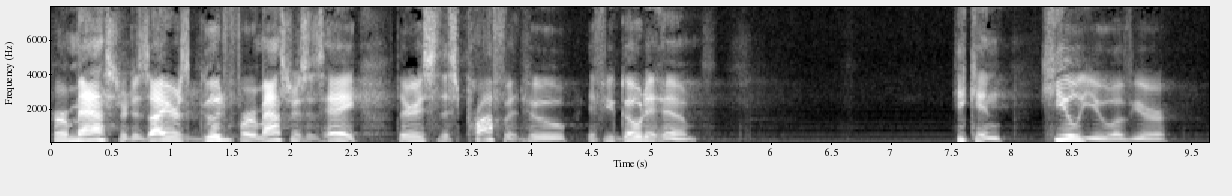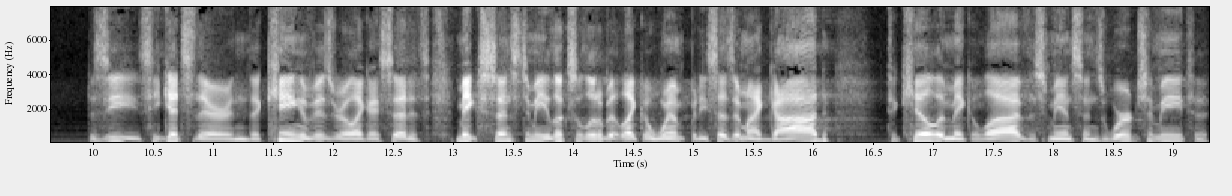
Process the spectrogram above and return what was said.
her master, desires good for her master, and says, Hey, there is this prophet who, if you go to him, he can heal you of your disease. He gets there, and the king of Israel, like I said, it makes sense to me. He looks a little bit like a wimp, but he says, Am I God to kill and make alive? This man sends word to me to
